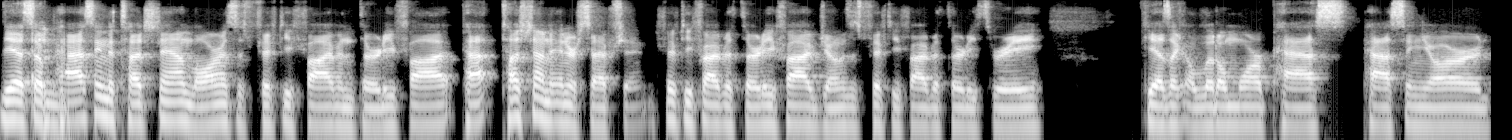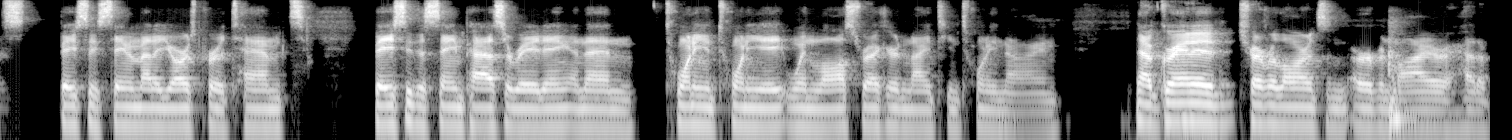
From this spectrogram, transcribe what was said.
Yeah, so And- passing the touchdown, Lawrence is 55 and 35. Pa- touchdown to interception, 55 to 35. Jones is 55 to 33. He has like a little more pass passing yards, basically same amount of yards per attempt, basically the same passer rating, and then 20 and 28 win loss record, in 1929. Now, granted, Trevor Lawrence and Urban Meyer had a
